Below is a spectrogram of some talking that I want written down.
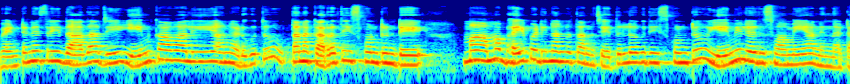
వెంటనే శ్రీ దాదాజీ ఏం కావాలి? అని అడుగుతూ తన కర్ర తీసుకుంటుంటే మా అమ్మ భయపడి నన్ను తన చేతుల్లోకి తీసుకుంటూ ఏమీ లేదు స్వామి అనిందట.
